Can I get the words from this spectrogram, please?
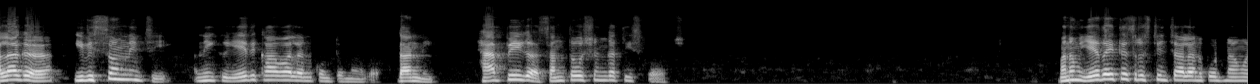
అలాగా ఈ విశ్వం నుంచి నీకు ఏది కావాలనుకుంటున్నావో దాన్ని హ్యాపీగా సంతోషంగా తీసుకోవచ్చు. మనం ఏదైతే సృష్టించాలనుకుంటున్నామో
